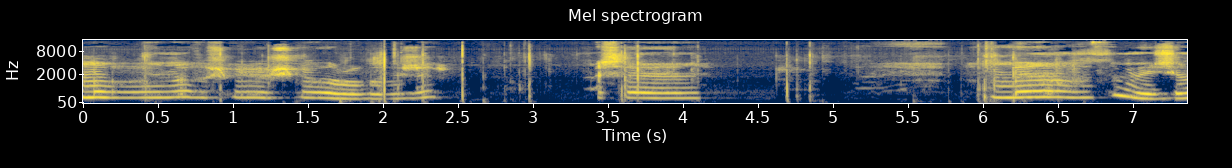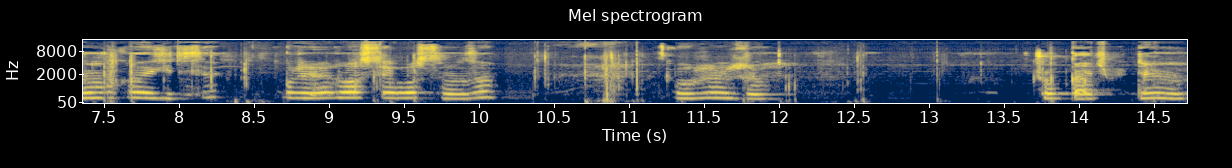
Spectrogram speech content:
Ama oyunda şöyle bir şey var arkadaşlar. Mesela Ben ya canım bu kadar gitti. Buraya lastiğe bastığınızda gördünüz mü? Çok kaçmış değil mi?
